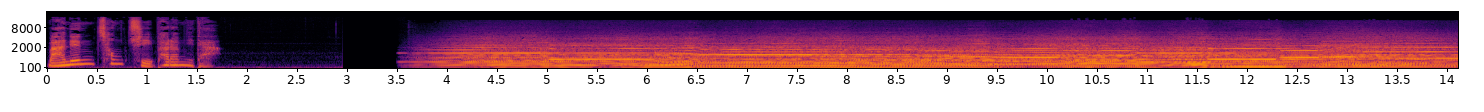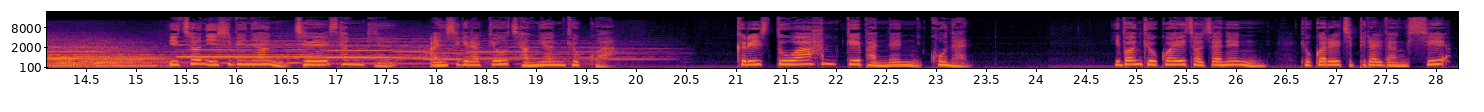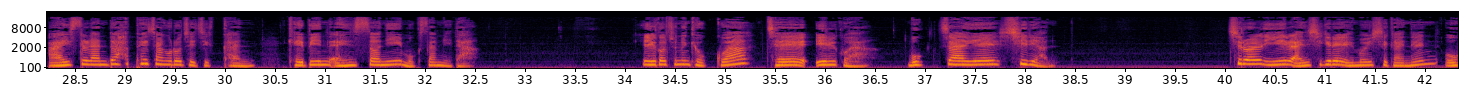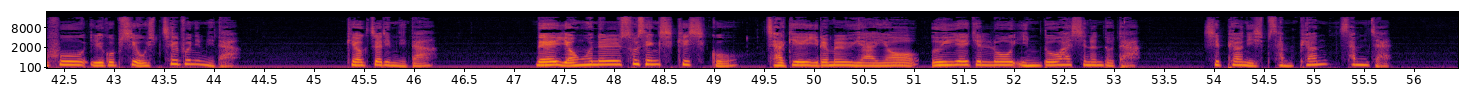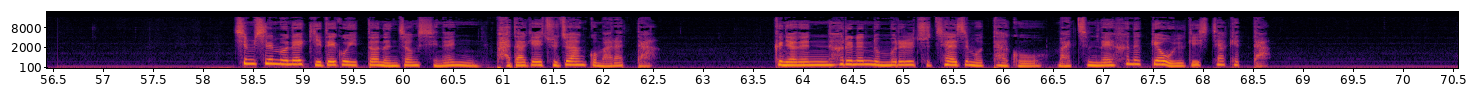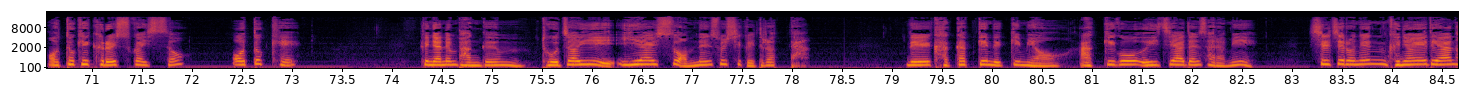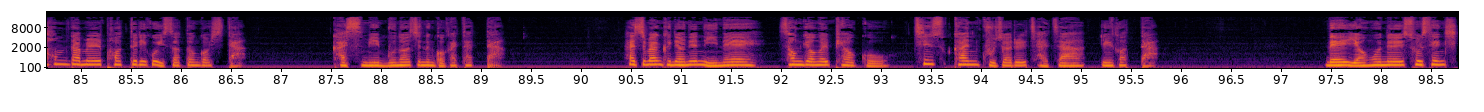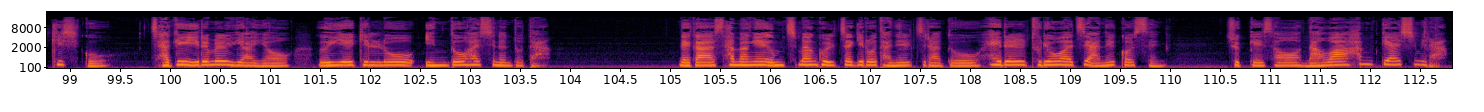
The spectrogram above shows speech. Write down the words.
많은 청취 바랍니다. (2022년) 제3기 안식일학교 작년 교과 그리스도와 함께 받는 고난 이번 교과의 저자는 교과를 집필할 당시 아이슬란드 합회장으로 재직한 개빈 앤서니 목사입니다. 읽어주는 교과 제1과 목자의 시련 7월 2일 안식일의 일몰 시간은 오후 7시 57분입니다. 기억절입니다. 내 영혼을 소생시키시고 자기의 이름을 위하여 의의 길로 인도하시는도다. 시편 23편 3절 침실문에 기대고 있던 은정 씨는 바닥에 주저앉고 말았다. 그녀는 흐르는 눈물을 주체하지 못하고 마침내 흐느껴 울기 시작했다. 어떻게 그럴 수가 있어? 어떻게? 그녀는 방금 도저히 이해할 수 없는 소식을 들었다. 늘 가깝게 느끼며 아끼고 의지하던 사람이 실제로는 그녀에 대한 험담을 퍼뜨리고 있었던 것이다. 가슴이 무너지는 것 같았다. 하지만 그녀는 이내 성경을 펴고 친숙한 구절을 찾아 읽었다. 내 영혼을 소생시키시고 자기 이름을 위하여 의의 길로 인도하시는도다. 내가 사망의 음침한 골짜기로 다닐지라도 해를 두려워하지 않을 것은 주께서 나와 함께 하심이라.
